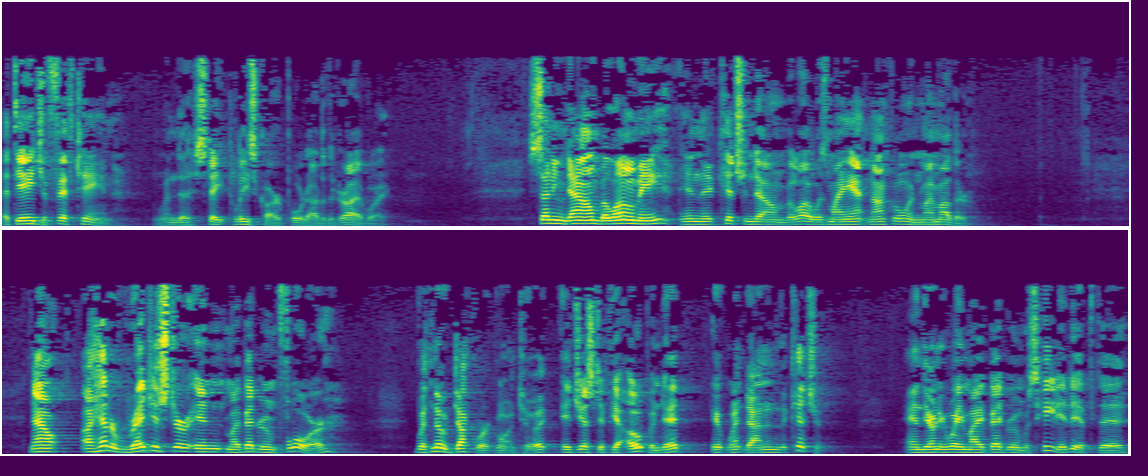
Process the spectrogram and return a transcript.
at the age of 15 when the state police car pulled out of the driveway. Sitting down below me in the kitchen down below was my aunt and uncle and my mother. Now, I had a register in my bedroom floor with no ductwork going to it. It just, if you opened it, it went down into the kitchen. And the only way my bedroom was heated if the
